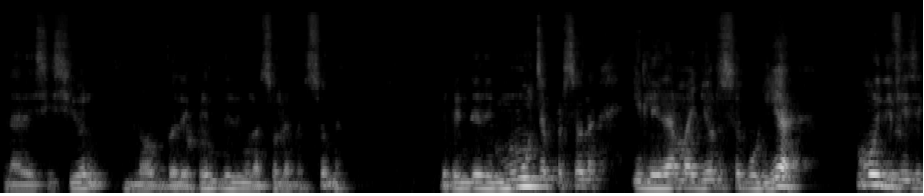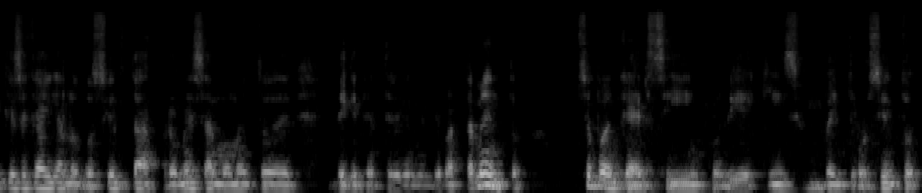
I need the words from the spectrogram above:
la decisión no depende de una sola persona, depende de muchas personas y le da mayor seguridad. Muy difícil que se caigan los 200 promesas al momento de, de que te entreguen el departamento. Se pueden caer 5, 10, 15, 20%,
